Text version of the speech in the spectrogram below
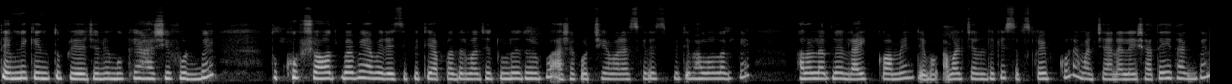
তেমনি কিন্তু প্রিয়জনের মুখে হাসি ফুটবে। তো খুব সহজভাবে আমি রেসিপিটি আপনাদের মাঝে তুলে ধরবো। আশা করছি আমার আজকের রেসিপিটি ভালো লাগবে। ভালো লাগলে লাইক কমেন্ট এবং আমার চ্যানেলটিকে সাবস্ক্রাইব করে আমার চ্যানেলের সাথেই থাকবেন।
